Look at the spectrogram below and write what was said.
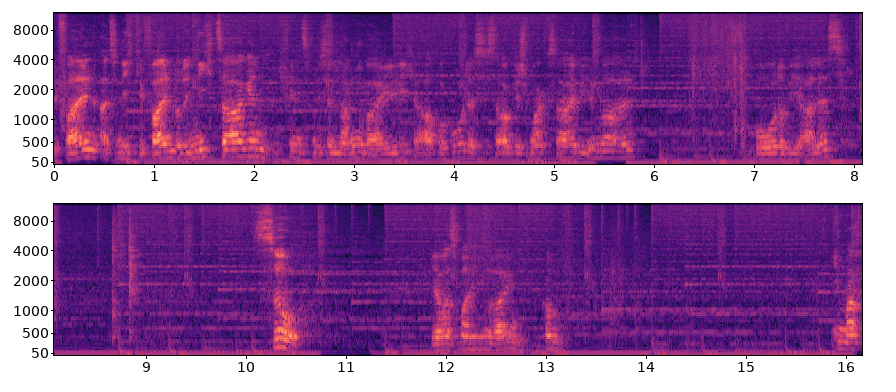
gefallen. Also nicht gefallen würde ich nicht sagen. Ich finde es ein bisschen langweilig, aber gut, das ist auch Geschmackssache wie immer halt. Oder wie alles. So. Ja, was mache ich denn rein? Komm. Ich mache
